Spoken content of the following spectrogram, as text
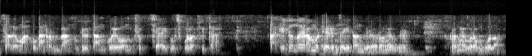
misalnya omahku kan Rembang, diutang kue wong Jogja itu 10 juta. Tak kayak contohnya orang modern, saya tahun ewu orang pulau.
